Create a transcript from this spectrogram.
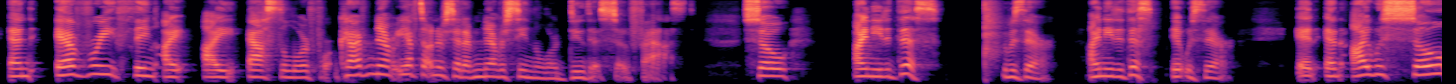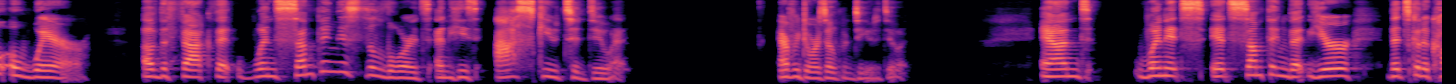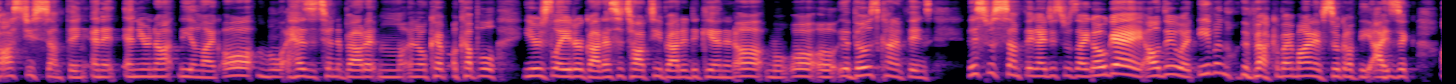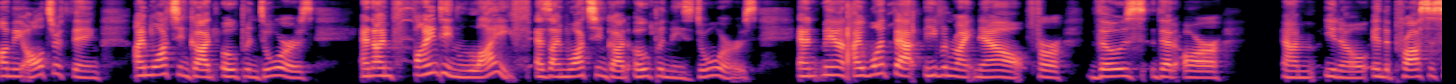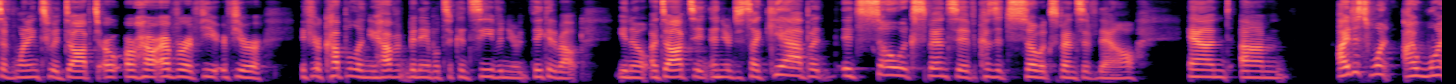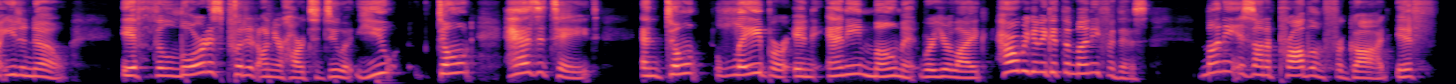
and everything i i asked the lord for okay i've never you have to understand i've never seen the lord do this so fast. So i needed this. It was there. I needed this. It was there and and i was so aware of the fact that when something is the lord's and he's asked you to do it every door is open to you to do it. And when it's it's something that you're that's going to cost you something and it and you're not being like oh I'm hesitant about it and, okay, a couple years later god has to talk to you about it again and oh, oh, oh those kind of things. This was something i just was like okay i'll do it. Even though in the back of my mind i've still got the isaac on the altar thing i'm watching god open doors and i'm finding life as i'm watching god open these doors. And man i want that even right now for those that are um, you know, in the process of wanting to adopt or, or however, if you, if you're, if you're a couple and you haven't been able to conceive and you're thinking about, you know, adopting and you're just like, yeah, but it's so expensive because it's so expensive now. And, um, I just want, I want you to know if the Lord has put it on your heart to do it, you don't hesitate and don't labor in any moment where you're like, how are we going to get the money for this? Money is not a problem for God if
